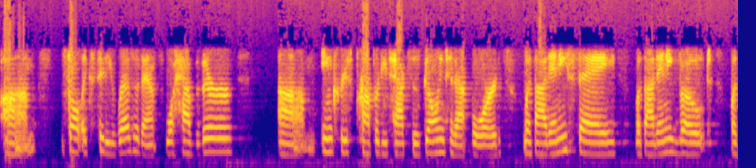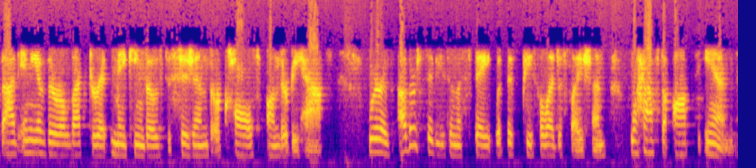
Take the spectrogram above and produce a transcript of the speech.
um, Salt Lake City residents will have their um, increased property taxes going to that board without any say, without any vote, without any of their electorate making those decisions or calls on their behalf. Whereas other cities in the state with this piece of legislation will have to opt in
